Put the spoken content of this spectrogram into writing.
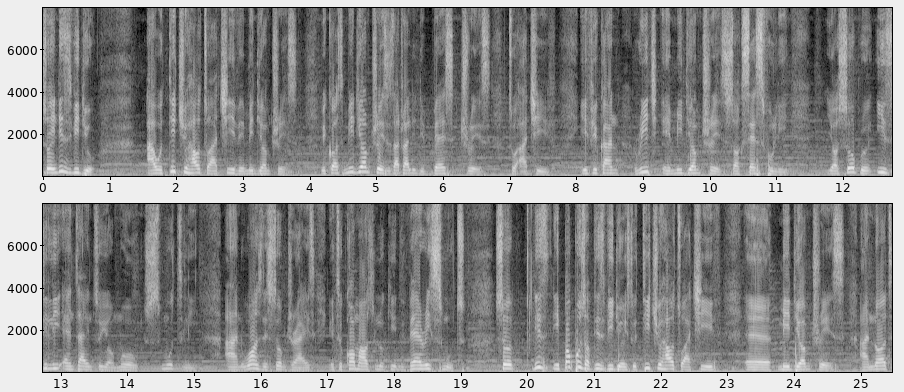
so in this video i will teach you how to achieve a medium trace because medium trace is actually the best trace to achieve. If you can reach a medium trace successfully your soap will easily enter into your mold smoothly and once the soap dries it will come out looking very smooth. So this the purpose of this video is to teach you how to achieve a medium trace and not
